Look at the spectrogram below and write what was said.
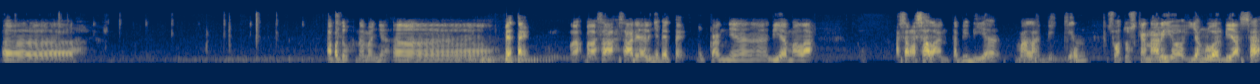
uh, apa tuh namanya uh, bete lah bahasa sehari-harinya bete bukannya dia malah asal-asalan tapi dia malah bikin suatu skenario yang luar biasa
